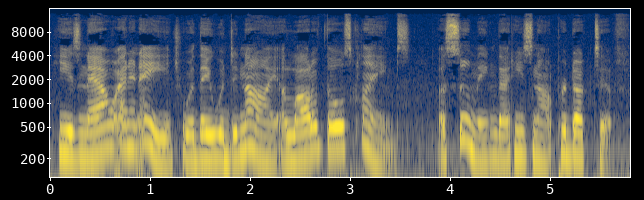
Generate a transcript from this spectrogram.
he is now at an age where they would deny a lot of those claims assuming that he's not productive.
